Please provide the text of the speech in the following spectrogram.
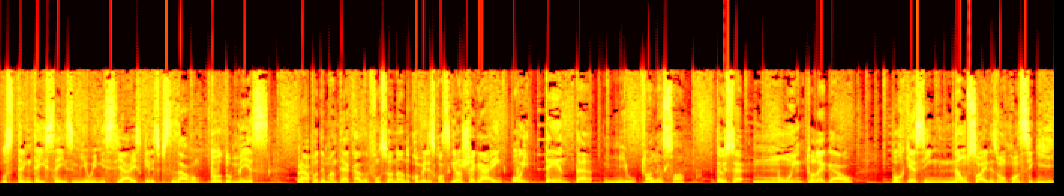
os 36 mil iniciais que eles precisavam todo mês para poder manter a casa funcionando, como eles conseguiram chegar em 80 mil. Olha só. Então isso é muito legal, porque assim, não só eles vão conseguir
